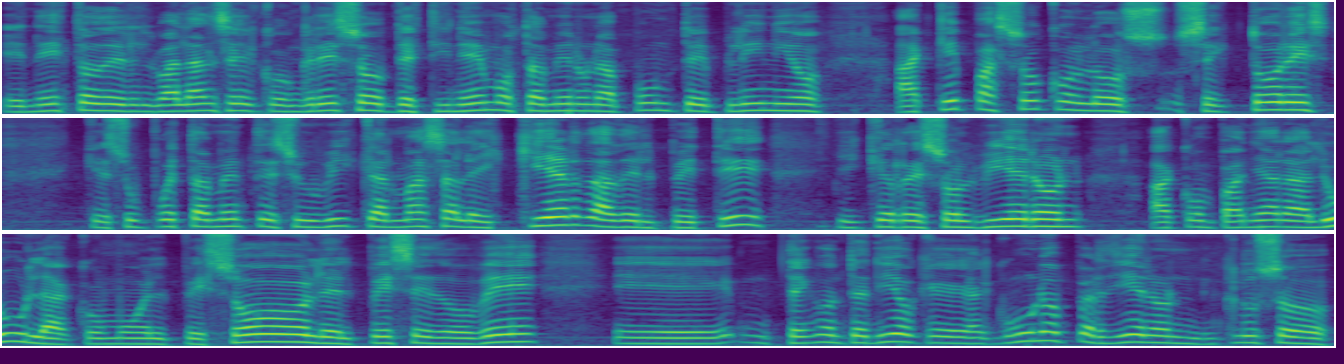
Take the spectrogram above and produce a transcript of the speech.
En esto del balance del Congreso, destinemos también un apunte, Plinio, a qué pasó con los sectores que supuestamente se ubican más a la izquierda del PT y que resolvieron acompañar a Lula, como el PSOL, el PCdoB. Eh, tengo entendido que algunos perdieron incluso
